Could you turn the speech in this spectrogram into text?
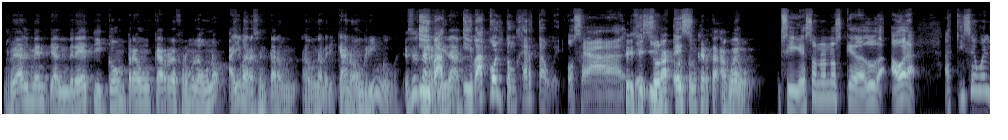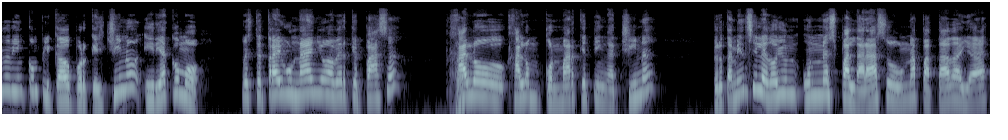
realmente Andretti compra un carro de Fórmula 1, ahí van a sentar a un, americano, a un gringo, güey. Esa es la realidad. y va Colton Herta, güey. O sea. Sí, sí, y va Colton Herta a huevo. Sí, eso no nos queda duda. Ahora, aquí se vuelve bien complicado porque el chino iría como, pues te traigo un año a ver qué pasa. Jalo, jalo con marketing a China, pero también si le doy un, un espaldarazo, una patada ya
